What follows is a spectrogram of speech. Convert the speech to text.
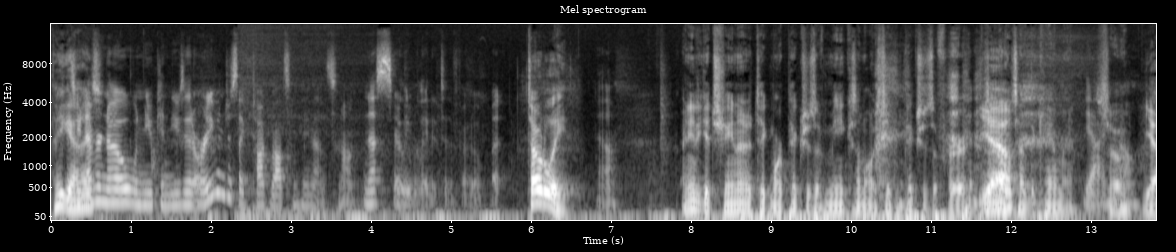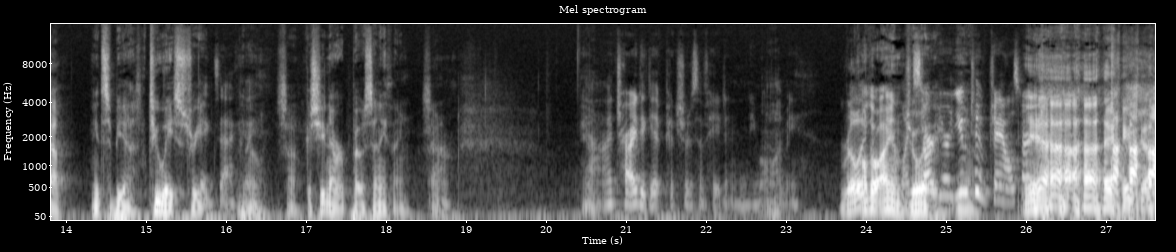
Hey 'Cause guys. You never know when you can use it, or even just like talk about something that's not necessarily related to the photo. But Totally. yeah, I need to get Shayna to take more pictures of me because I'm always taking pictures of her. 'cause I always have the camera. yeah, I So know. Yeah. needs to be a two way street. Exactly. You know? So because she never posts anything. So Yeah. yeah, I tried to get pictures of Hayden, and he won't let me. Really? although I I'm like, enjoy. start your yeah. YouTube channel. Start your-" Yeah. there you go.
